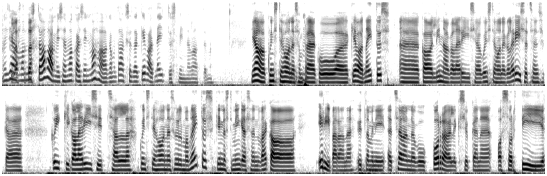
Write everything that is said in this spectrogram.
ma ei tea, ma vist avamise magasin maha, aga ma tahaks seda kevadnäitust minna vaatama. jaa, kunstihoones on praegu äh, kevadnäitus äh, ka Linnagaleriis ja Kunstihoone galeriis, et see on niisugune kõiki galeriisid seal kunstihoones hõlmav näitus, kindlasti minge, see on väga eripärane, ütleme nii, et seal on nagu korralik niisugune assortii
